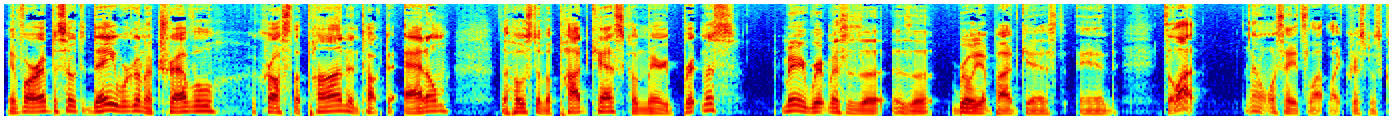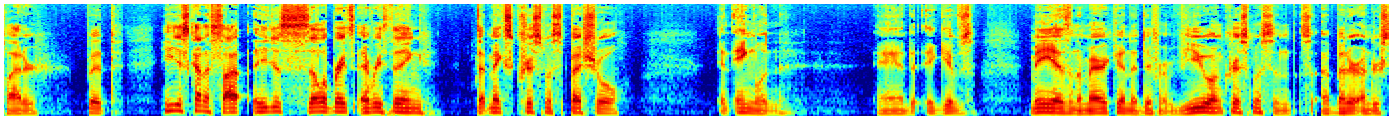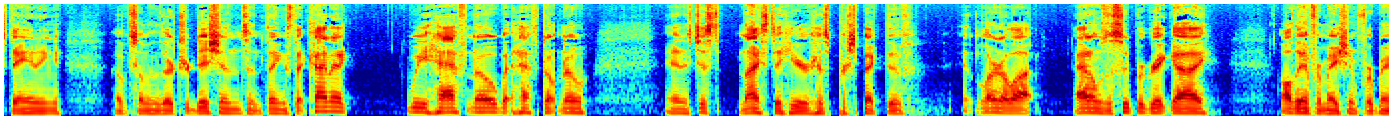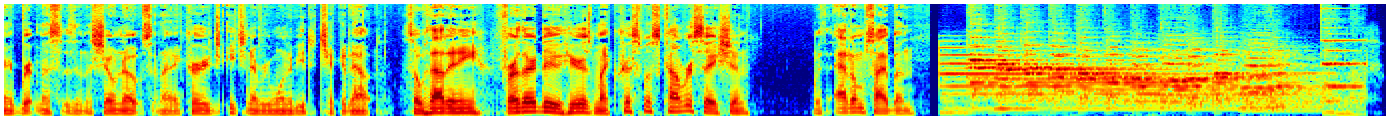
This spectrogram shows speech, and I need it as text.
And for our episode today, we're going to travel across the pond and talk to Adam, the host of a podcast called Merry Britsmas. Merry Britsmas is a is a brilliant podcast, and it's a lot. I don't want to say it's a lot like Christmas Clatter, but he just kind of he just celebrates everything that makes Christmas special in England, and it gives me as an American a different view on Christmas and a better understanding of some of their traditions and things that kind of we half know but half don't know. And it's just nice to hear his perspective and learn a lot. Adam's a super great guy. All the information for Merry Britsmas is in the show notes, and I encourage each and every one of you to check it out. So, without any further ado, here's my Christmas conversation with Adam Sibun.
